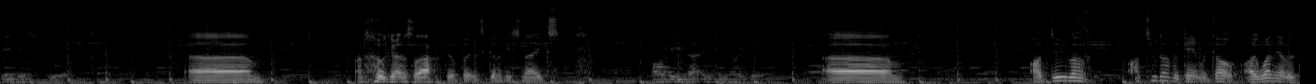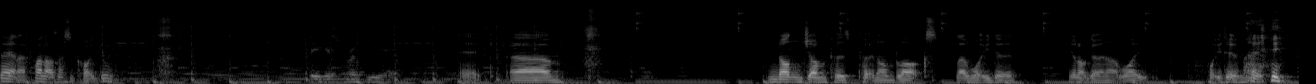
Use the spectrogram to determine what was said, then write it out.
Biggest fear? Um, I know we're going to South Africa, but it's going to be snakes. Hobby that isn't rugby? Um, I do love, I do love a game of golf. I went the other day and I found out I was actually quite good. Biggest rugby? Um, non-jumpers putting on blocks. Like, what are you doing? You're not going up. Why? What are you doing, mate?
